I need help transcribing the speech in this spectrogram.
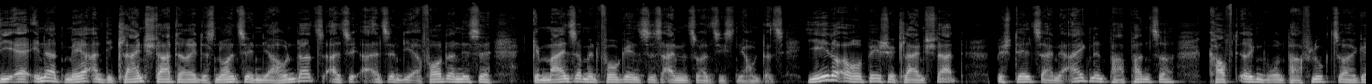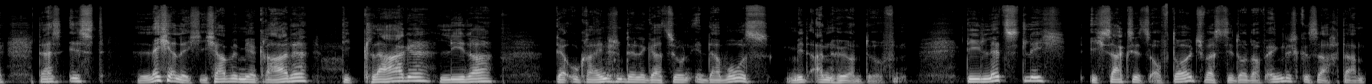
die erinnert mehr an die Kleinstaaterei des 19. Jahrhunderts als, als an die Erfordernisse gemeinsamen Vorgehens des 21. Jahrhunderts. Jeder europäische Kleinstaat bestellt seine eigenen paar Panzer, kauft irgendwo ein paar Flugzeuge. Das ist lächerlich. Ich habe mir gerade die Klagelieder der ukrainischen Delegation in Davos mit anhören dürfen, die letztlich ich sage es jetzt auf Deutsch, was die dort auf Englisch gesagt haben,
